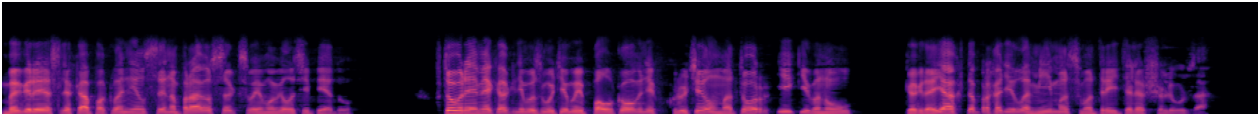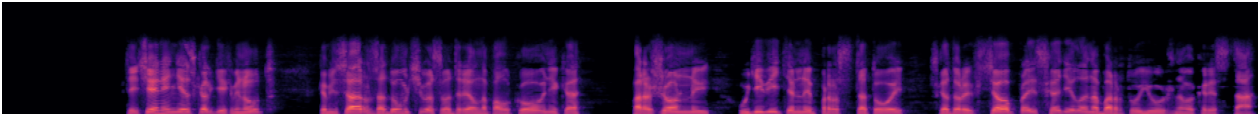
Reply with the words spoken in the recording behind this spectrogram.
Мегре слегка поклонился и направился к своему велосипеду. В то время как невозмутимый полковник включил мотор и кивнул, когда яхта проходила мимо смотрителя шлюза. В течение нескольких минут комиссар задумчиво смотрел на полковника, пораженный удивительной простотой, с которой все происходило на борту Южного Креста.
